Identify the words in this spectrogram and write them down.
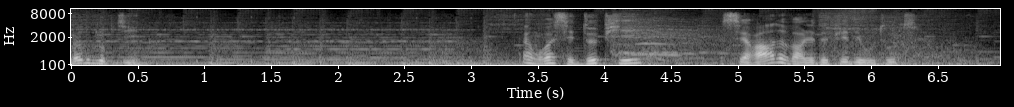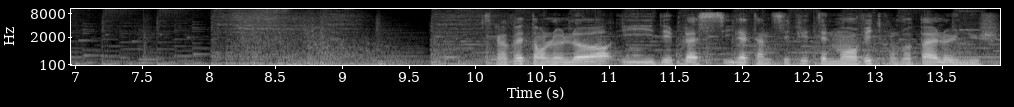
Un autre Gloopty. Ah, on voit ces deux pieds. C'est rare de voir les deux pieds des Houtouts. Parce qu'en fait, dans le lore, il déplace, il atteint ses pieds tellement vite qu'on ne voit pas à l'œil nu.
